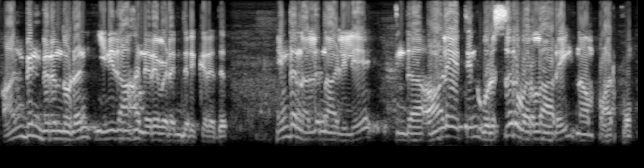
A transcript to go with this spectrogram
அன்பின் விருந்துடன் இனிதாக நிறைவடைந்திருக்கிறது. இந்த நல்ல நாளிலே இந்த ஆலயத்தின் ஒரு சிறு வரலாறை நாம் பார்ப்போம்.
